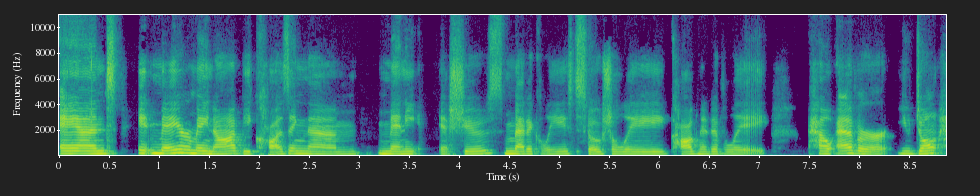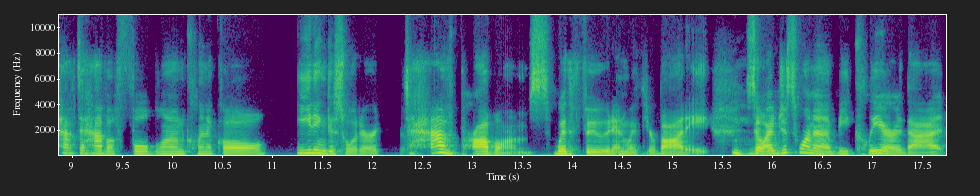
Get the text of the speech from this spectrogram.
And it may or may not be causing them many issues medically, socially, cognitively. However, you don't have to have a full blown clinical eating disorder to have problems with food and with your body. Mm-hmm. So I just want to be clear that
